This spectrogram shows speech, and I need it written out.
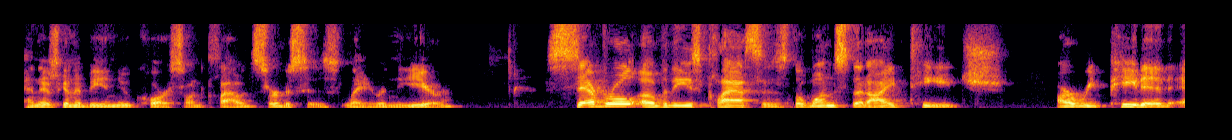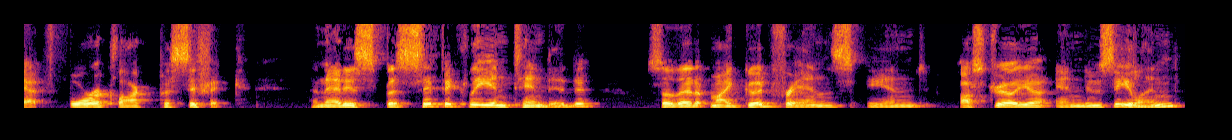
and there's going to be a new course on cloud services later in the year. Several of these classes, the ones that I teach, are repeated at four o'clock Pacific. And that is specifically intended so that my good friends in Australia and New Zealand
